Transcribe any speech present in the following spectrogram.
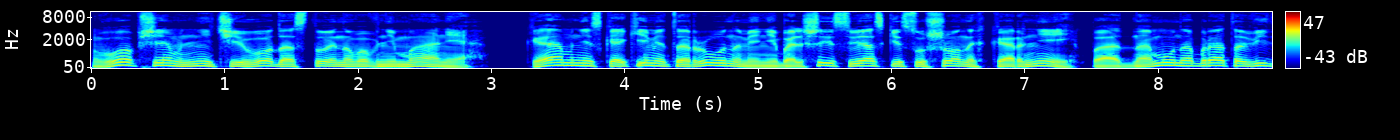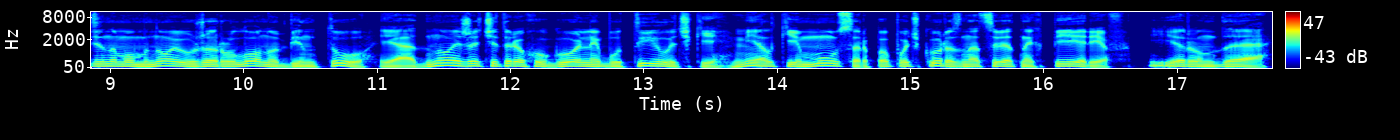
В общем, ничего достойного внимания. Камни с какими-то рунами, небольшие связки сушеных корней, по одному на брата виденному мною уже рулону бинту и одной же четырехугольной бутылочки, мелкий мусор по пучку разноцветных перьев. Ерунда.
